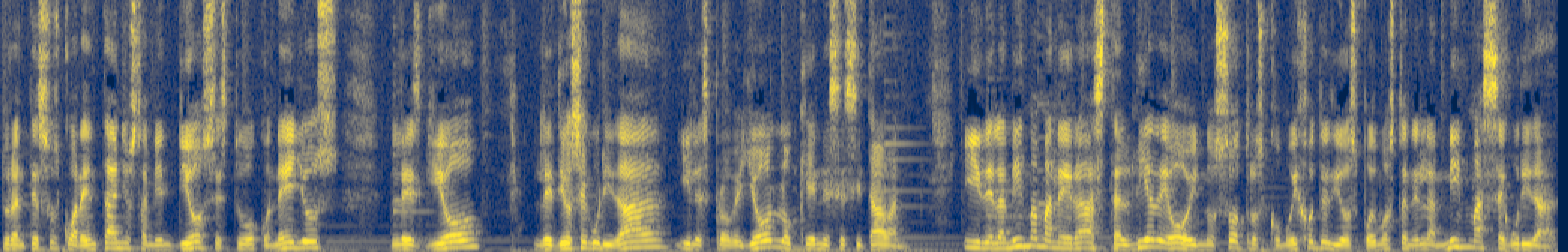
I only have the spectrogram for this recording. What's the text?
Durante esos 40 años también Dios estuvo con ellos, les guió, les dio seguridad y les proveyó lo que necesitaban. Y de la misma manera, hasta el día de hoy, nosotros como hijos de Dios podemos tener la misma seguridad,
